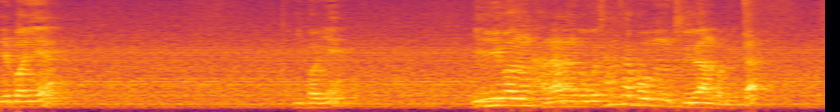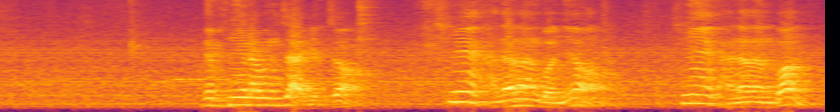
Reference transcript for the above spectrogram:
1번이에요? 2번이 1, 2번은 가난한 거고 3, 4번은 부유한 겁니까? 근데 무슨 얘기를 하고 있는지 알겠죠? 심령에 가난한 건요, 심령에 가난한 건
